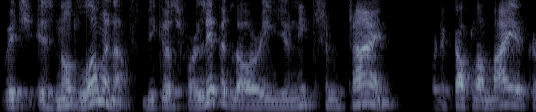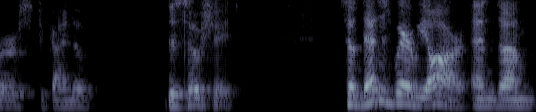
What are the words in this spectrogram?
which is not long enough because for lipid lowering, you need some time for the Kaplan-Meier curves to kind of dissociate. So that is where we are. And um,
